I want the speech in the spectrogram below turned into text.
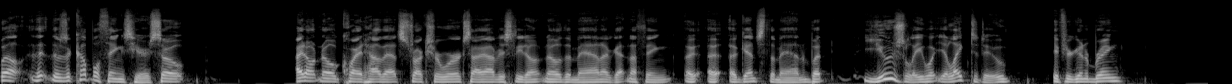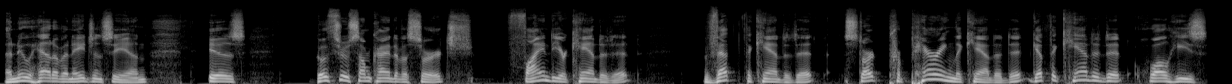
Well, th- there's a couple things here. So I don't know quite how that structure works. I obviously don't know the man. I've got nothing uh, uh against the man. But usually, what you like to do if you're going to bring a new head of an agency in is go through some kind of a search, find your candidate, vet the candidate, start preparing the candidate, get the candidate while he's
